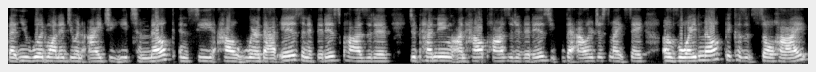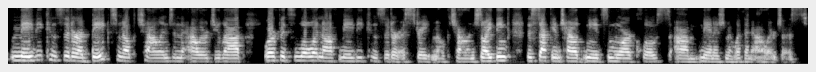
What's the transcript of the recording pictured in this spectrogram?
that you would want to do an IgE to milk and see how where that is. And if it is positive, depending on how positive it is, the allergist might say avoid milk because it's so high. Maybe consider a baked milk challenge in the allergy lab. Or if it's low enough, maybe consider a straight milk challenge. So I think the second child needs more close um, management with an allergist.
